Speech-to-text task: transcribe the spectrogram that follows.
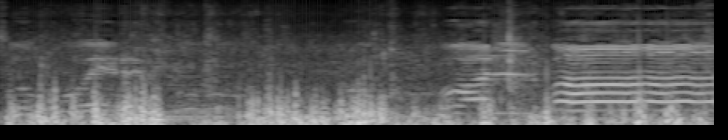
su cuerpo rumbo al mar.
